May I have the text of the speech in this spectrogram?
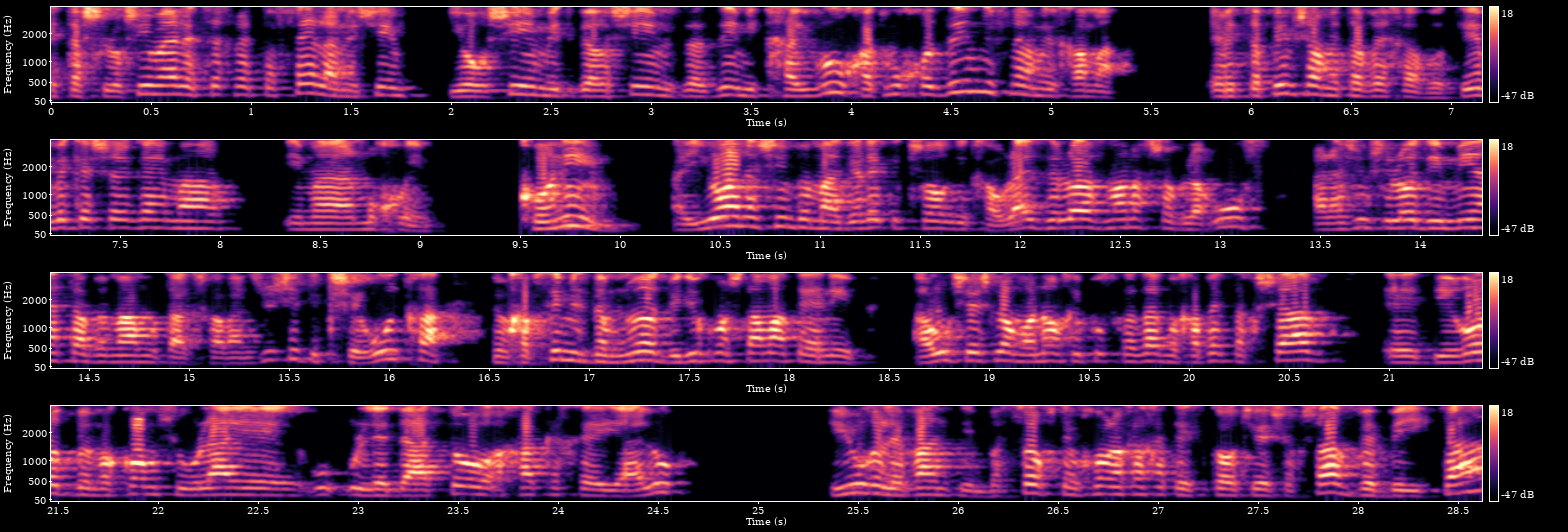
את ה-30 האלה צריך לתפעל, אנשים יורשים, מתגרשים, זזים, התחייבו, חתמו חוזים לפני המלחמה, הם מצפים שהמתווך יעבוד, תהיה בקשר רגע עם, עם המוכרים, קונים, היו אנשים במעגלי תקשורת איתך, אולי זה לא הזמן עכשיו לעוף אנשים שלא יודעים מי אתה ומה המותג שלך, ואנשים שתקשרו איתך ומחפשים הזדמנויות, בדיוק כמו שאתה אמרת יניב, ההוא שיש לו מנוע חיפוש חזק מחפש עכשיו אה, דירות במקום שאולי אה, לדעתו אחר כך אה, יעלו, תהיו רלוונטיים, בסוף אתם יכולים לקחת את העסקאות שיש עכשיו, ובעיקר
